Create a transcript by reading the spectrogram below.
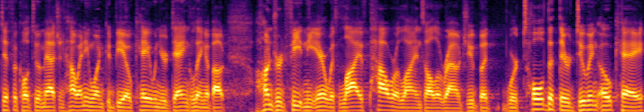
difficult to imagine how anyone could be okay when you're dangling about 100 feet in the air with live power lines all around you. But we're told that they're doing okay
